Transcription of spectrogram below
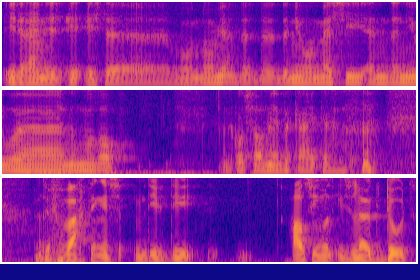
iedereen is, is is de, eh, hoe noem je, de, de, de nieuwe Messi en de nieuwe, eh, noem maar op. Er komt veel meer bekijken. De verwachting is, die, die, als iemand iets leuks doet,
